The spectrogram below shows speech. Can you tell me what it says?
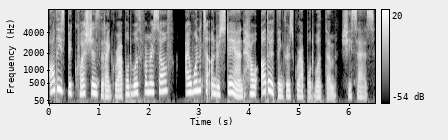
All these big questions that I grappled with for myself, I wanted to understand how other thinkers grappled with them, she says.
